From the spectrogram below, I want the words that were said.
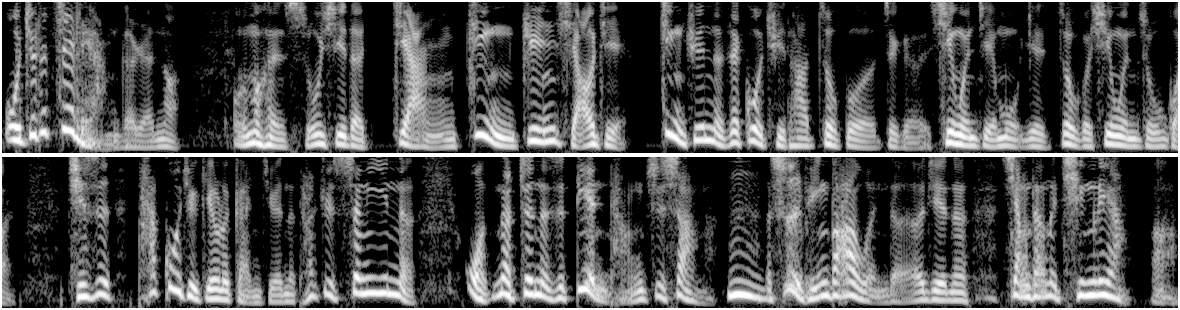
我觉得这两个人呢、我们很熟悉的蒋静君小姐。静军呢，在过去他做过这个新闻节目，也做过新闻主管。其实他过去给我的感觉呢，他这声音呢，哇，那真的是殿堂之上啊，嗯，四平八稳的，而且呢，相当的清亮啊。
